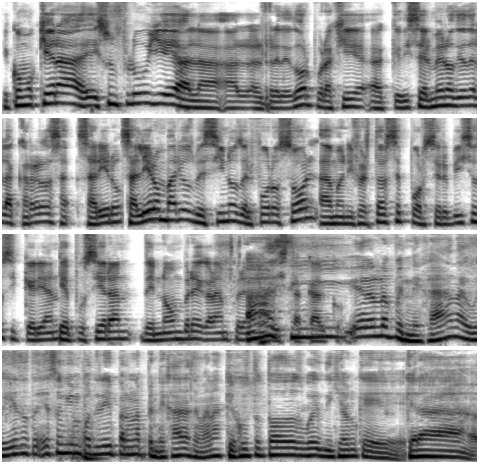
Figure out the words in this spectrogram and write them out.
Y como quiera, eso influye a la- al alrededor. Por aquí, a que dice el mero día de la carrera sa- salieron, salieron varios vecinos del Foro Sol a manifestarse por servicios y querían que pusieran de nombre Gran Premio Ah, de sí, Iztacalco. era una pendejada, güey. Eso, eso bien podría ir para una pendejada la semana. Que justo todos, güey, dijeron que, que era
